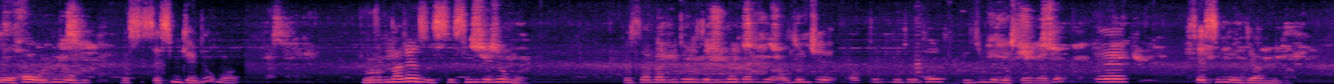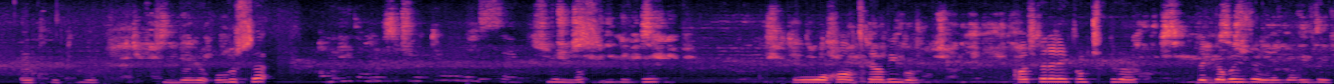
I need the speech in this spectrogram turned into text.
Oha oyunum oldu. Nasıl sesim geliyor mu? Yorumlara yazın sesim geliyor mu? Mesela ben video izlediğimde gelmiyor. Az önce attığım videoda yüzüm de göstermedi. Ve sesim de gelmedi. Böyle olursa şimdi nasıl bir Oha Flamingo. Kaç tane reklam çıktı lan? Reklamı izleyin, reklamı izleyin.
